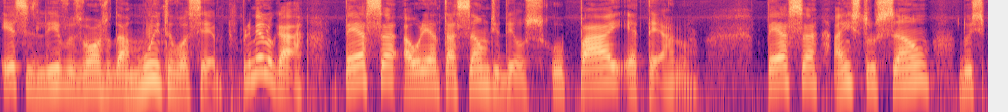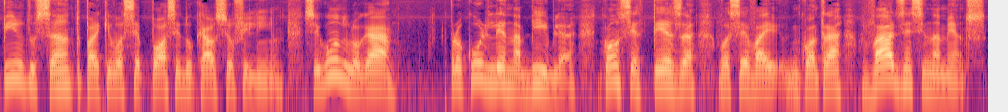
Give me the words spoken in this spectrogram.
esses livros vão ajudar muito em você. Em primeiro lugar, peça a orientação de Deus, o Pai eterno. Peça a instrução do Espírito Santo para que você possa educar o seu filhinho. Segundo lugar, Procure ler na Bíblia, com certeza você vai encontrar vários ensinamentos.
